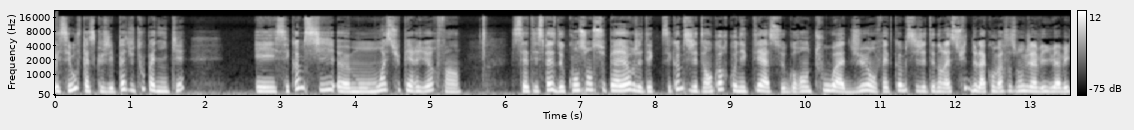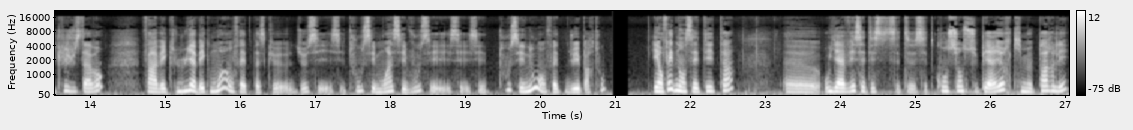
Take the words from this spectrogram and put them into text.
Et c'est ouf parce que j'ai pas du tout paniqué. Et c'est comme si euh, mon moi supérieur, enfin, cette espèce de conscience supérieure, j'étais, c'est comme si j'étais encore connectée à ce grand tout, à Dieu, en fait, comme si j'étais dans la suite de la conversation que j'avais eue avec lui juste avant. Enfin, avec lui, avec moi, en fait, parce que Dieu, c'est, tout, c'est moi, c'est vous, c'est, c'est, tout, c'est nous, en fait. Dieu est partout. Et en fait, dans cet état euh, où il y avait cette, cette, conscience supérieure qui me parlait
